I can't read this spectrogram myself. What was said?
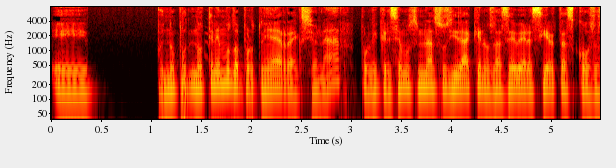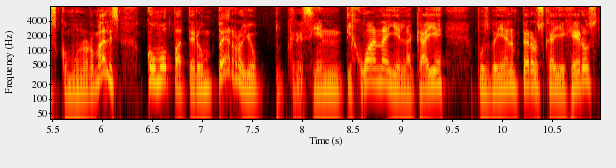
eh, pues no, no tenemos la oportunidad de reaccionar, porque crecemos en una sociedad que nos hace ver ciertas cosas como normales, como patear un perro. Yo pues, crecí en Tijuana y en la calle, pues veían perros callejeros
